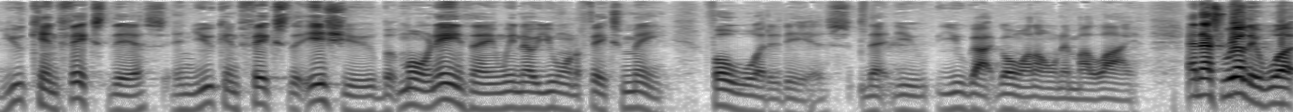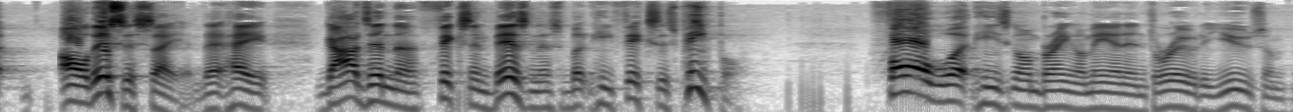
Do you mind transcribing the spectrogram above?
you can fix this and you can fix the issue, but more than anything, we know you want to fix me for what it is that you you got going on in my life, and that's really what all this is saying. That hey, God's in the fixing business, but He fixes people for what He's going to bring them in and through to use them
